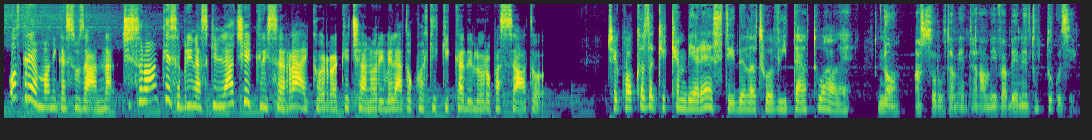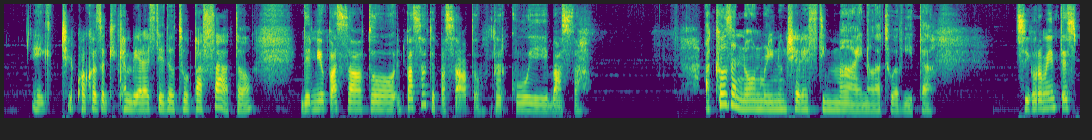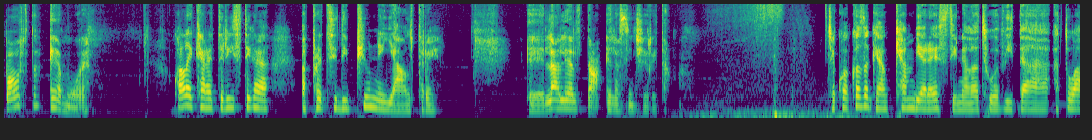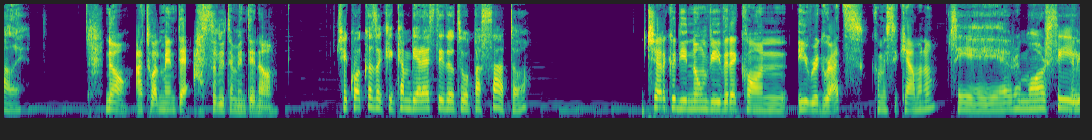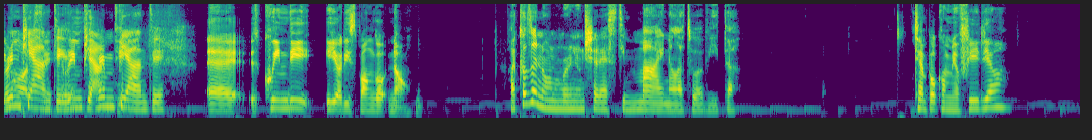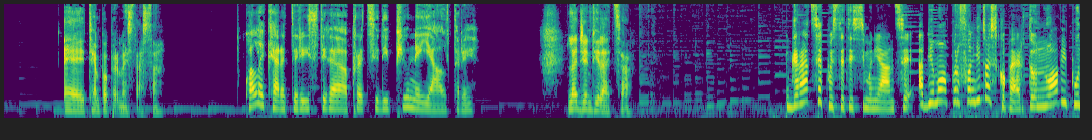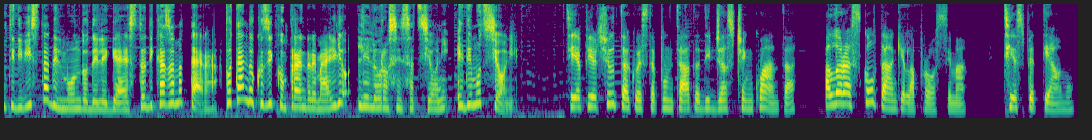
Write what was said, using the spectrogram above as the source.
Oltre a Monica e Susanna, ci sono anche Sabrina Schillaci e Chris Ricor che ci hanno rivelato qualche chicca del loro passato. C'è qualcosa che cambieresti della tua vita attuale? No, assolutamente no, mi va bene tutto così. E c'è qualcosa che cambieresti del tuo passato? Del mio passato, il passato è passato, per cui basta. A cosa non rinunceresti mai nella tua vita? Sicuramente sport e amore. Quale caratteristica apprezzi di più negli altri? Eh, la lealtà e la sincerità. C'è qualcosa che cambieresti nella tua vita attuale? No, attualmente assolutamente no. C'è qualcosa che cambieresti del tuo passato? Cerco di non vivere con i regrets, come si chiamano? Sì, rimorsi, Rimorsi, rimpianti. rimpianti. rimpianti. Eh, quindi io rispondo no. A cosa non rinunceresti mai nella tua vita? Tempo con mio figlio e tempo per me stessa. Quale caratteristica apprezzi di più negli altri? La gentilezza. Grazie a queste testimonianze abbiamo approfondito e scoperto nuovi punti di vista del mondo delle guest di Casa Matera, potendo così comprendere meglio le loro sensazioni ed emozioni. Ti è piaciuta questa puntata di Just 50? Allora ascolta anche la prossima. Ti aspettiamo.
